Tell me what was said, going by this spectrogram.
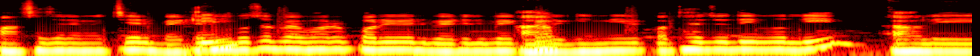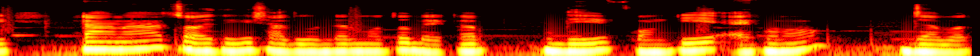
পাঁচ হাজার এমএচ এর ব্যাটারি। তিন বছর ব্যবহারের পরে এর ব্যাটারি ব্যাকআপ গেমের কথা যদি বলি তাহলে টানা ছয় থেকে সাত ঘণ্টার মতো ব্যাকআপ দিয়ে ফোনটি এখনও যাবত।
